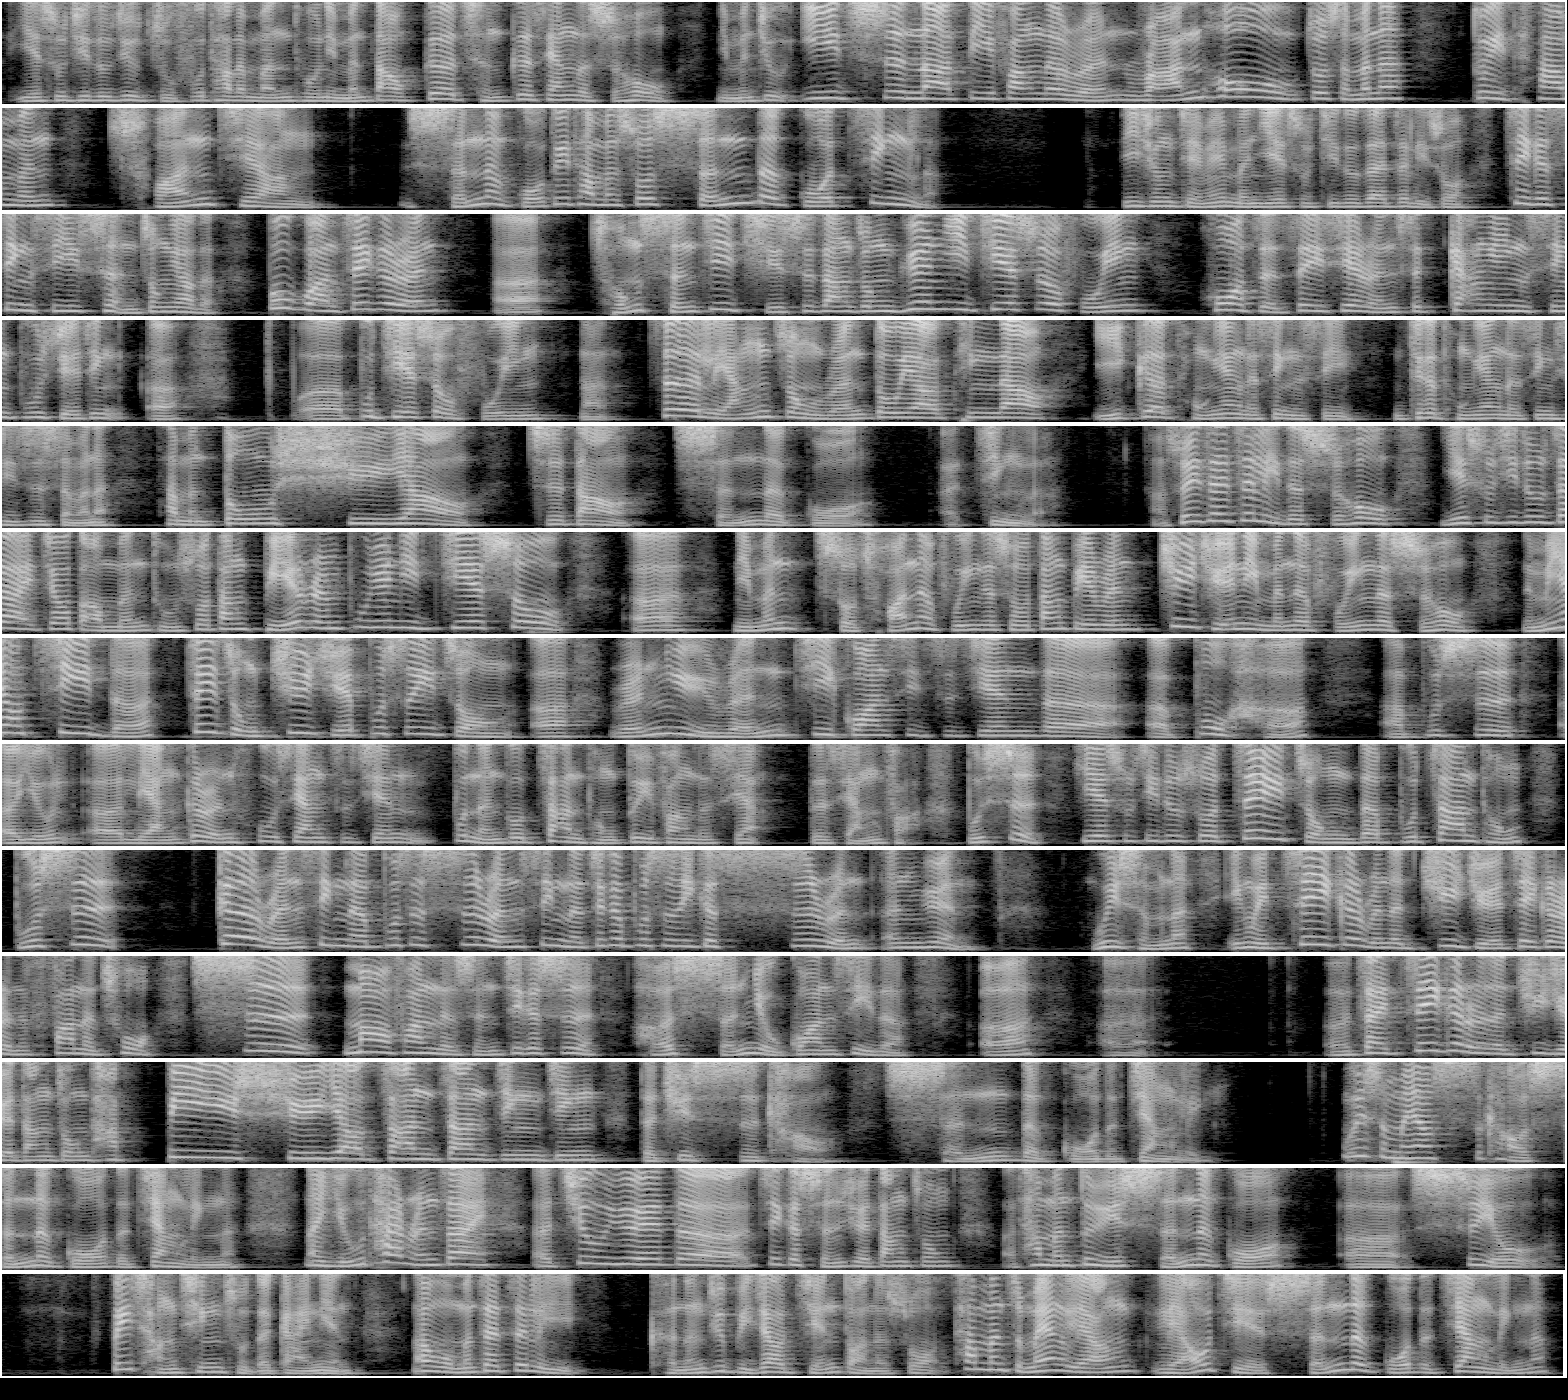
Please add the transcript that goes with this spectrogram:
耶稣基督就嘱咐他的门徒：你们到各城各乡的时候，你们就医治那地方的人，然后做什么呢？对他们传讲神的国，对他们说神的国近了。弟兄姐妹们，耶稣基督在这里说，这个信息是很重要的。不管这个人呃从神迹奇事当中愿意接受福音，或者这些人是刚硬心不洁净，呃。呃，不接受福音，那这两种人都要听到一个同样的信息。这个同样的信息是什么呢？他们都需要知道神的国呃近了啊。所以在这里的时候，耶稣基督在教导门徒说：当别人不愿意接受呃你们所传的福音的时候，当别人拒绝你们的福音的时候，你们要记得，这种拒绝不是一种呃人与人际关系之间的呃不和。而不是呃有呃两个人互相之间不能够赞同对方的想的想法，不是耶稣基督说这种的不赞同不是个人性的，不是私人性的，这个不是一个私人恩怨，为什么呢？因为这个人的拒绝，这个人犯的错是冒犯了神，这个是和神有关系的，而呃而在这个人的拒绝当中，他必须要战战兢兢的去思考。神的国的降临，为什么要思考神的国的降临呢？那犹太人在呃旧约的这个神学当中，呃，他们对于神的国呃是有非常清楚的概念。那我们在这里可能就比较简短的说，他们怎么样了了解神的国的降临呢？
